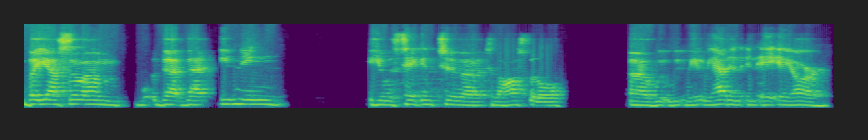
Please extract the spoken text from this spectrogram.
but yeah, so um, that that evening, he was taken to uh, to the hospital. Uh, we, we, we had an, an AAR,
